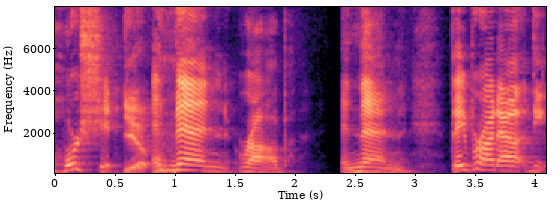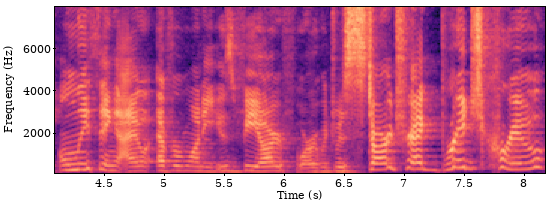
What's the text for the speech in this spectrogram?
horseshit Yep. and then rob and then they brought out the only thing i ever want to use vr for which was star trek bridge crew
